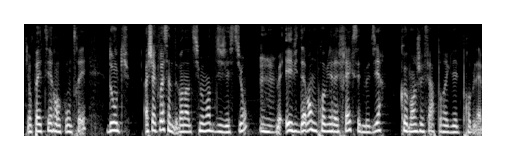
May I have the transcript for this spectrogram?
qui pas été rencontrées. Donc, à chaque fois, ça me demande un petit moment de digestion. Mhm. Mais évidemment, mon premier réflexe, c'est de me dire comment je vais faire pour régler le problème.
